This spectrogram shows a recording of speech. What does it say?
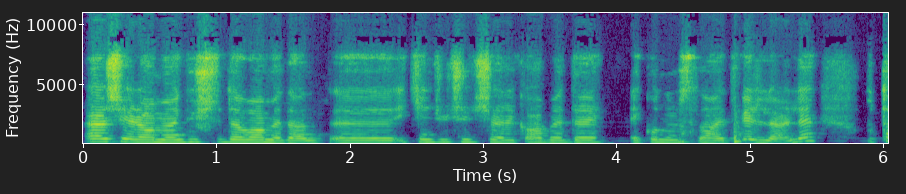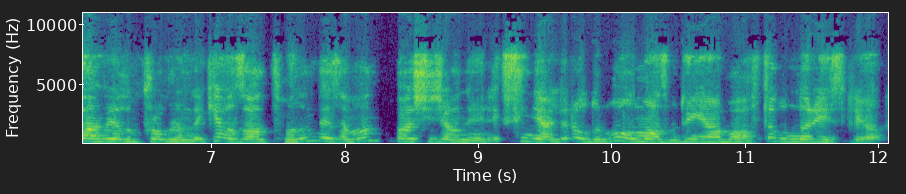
Her şeye rağmen güçlü devam eden e, ikinci, üçüncü çeyrek ABD ekonomisine ait verilerle bu tahvil alım programındaki azaltmanın ne zaman başlayacağına yönelik sinyaller olur mu olmaz mı? Dünya bu hafta bunları izliyor.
